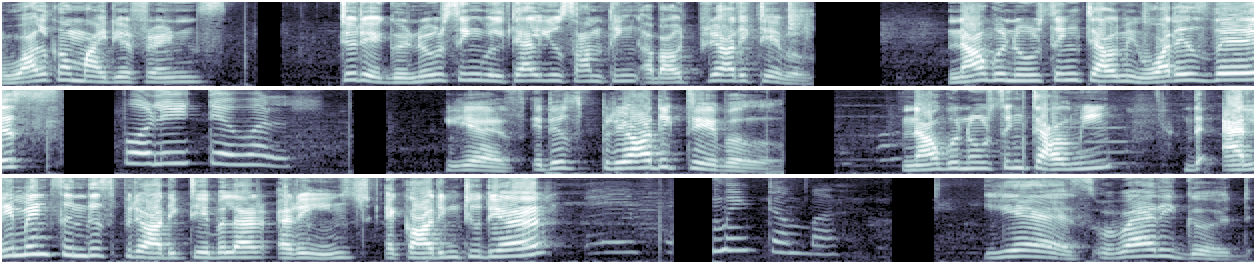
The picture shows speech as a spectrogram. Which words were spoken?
Welcome my dear friends. Today Gurnur Singh will tell you something about periodic table. Now Gurnur Singh tell me what is this? Periodic table. Yes, it is periodic table. Now Gurnur Singh tell me the elements in this periodic table are arranged according to their Atomic number. Yes, very good.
